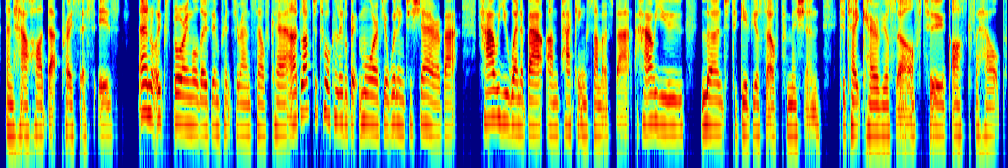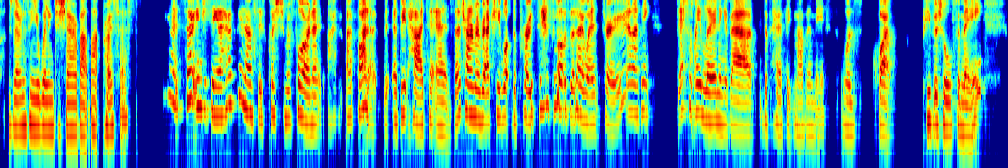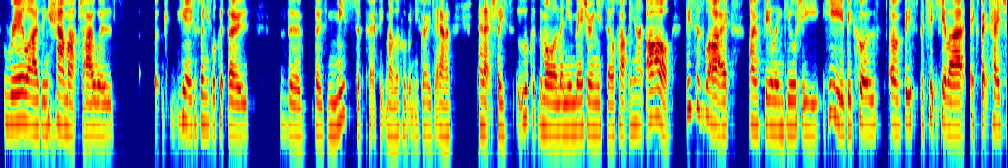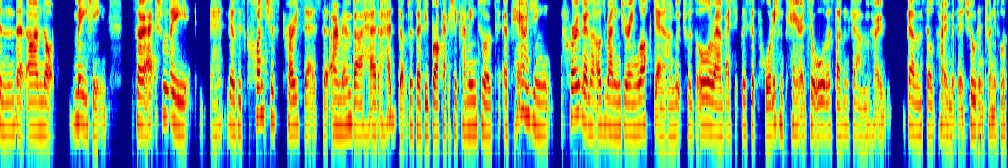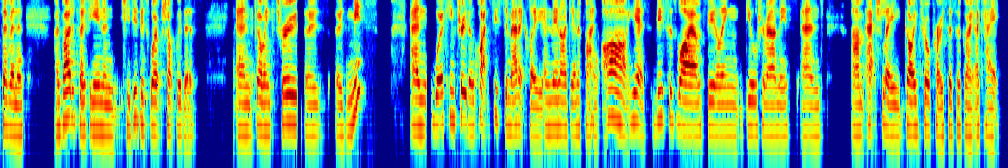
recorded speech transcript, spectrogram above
and how hard that process is and exploring all those imprints around self care. I'd love to talk a little bit more, if you're willing to share, about how you went about unpacking some of that, how you learned to give yourself permission to take care of yourself, to ask for help. Is there anything you're willing to share about that process? Yeah, it's so interesting. I have been asked this question before, and I, I find it a bit hard to answer. I'm trying to remember actually what the process was that I went through. And I think definitely learning about the perfect mother myth was quite pivotal for me realizing how much I was, you know, because when you look at those the those myths of perfect motherhood when you go down and actually look at them all and then you're measuring yourself up and you're like oh this is why i'm feeling guilty here because of this particular expectation that i'm not meeting. So actually, there was this conscious process that I remember I had. I had Dr. Sophie Brock actually come into a, a, parenting program that I was running during lockdown, which was all around basically supporting parents who all of a sudden found them home, found themselves home with their children twenty four seven. And I invited Sophie in, and she did this workshop with us, and going through those those myths and working through them quite systematically, and then identifying, oh yes, this is why I'm feeling guilt around this, and um, actually going through a process of going, okay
